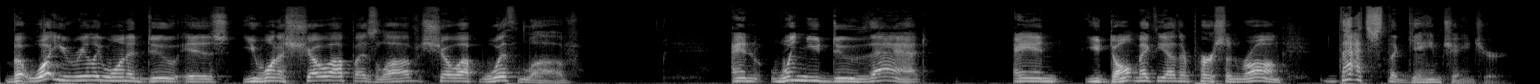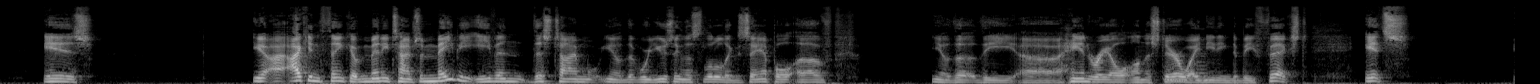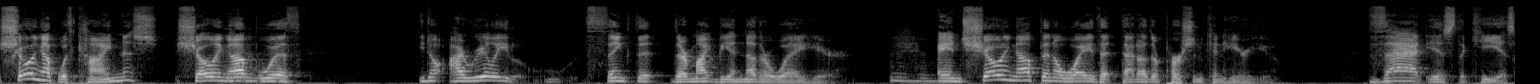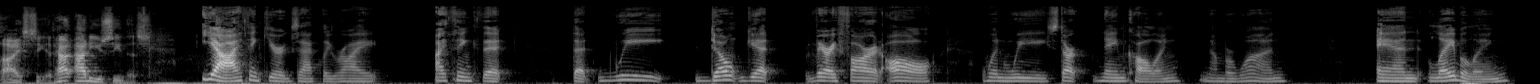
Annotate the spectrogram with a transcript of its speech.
but what you really want to do is you want to show up as love, show up with love. And when you do that and you don't make the other person wrong, that's the game changer. Is you know, I, I, can think of many times, and maybe even this time, you know, that we're using this little example of you know the the uh, handrail on the stairway mm-hmm. needing to be fixed. It's showing up with kindness, showing mm-hmm. up with, you know, I really think that there might be another way here, mm-hmm. and showing up in a way that that other person can hear you. That is the key, as I see it. How, how do you see this? Yeah, I think you're exactly right. I think that that we don't get very far at all when we start name calling, number one, and labeling,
